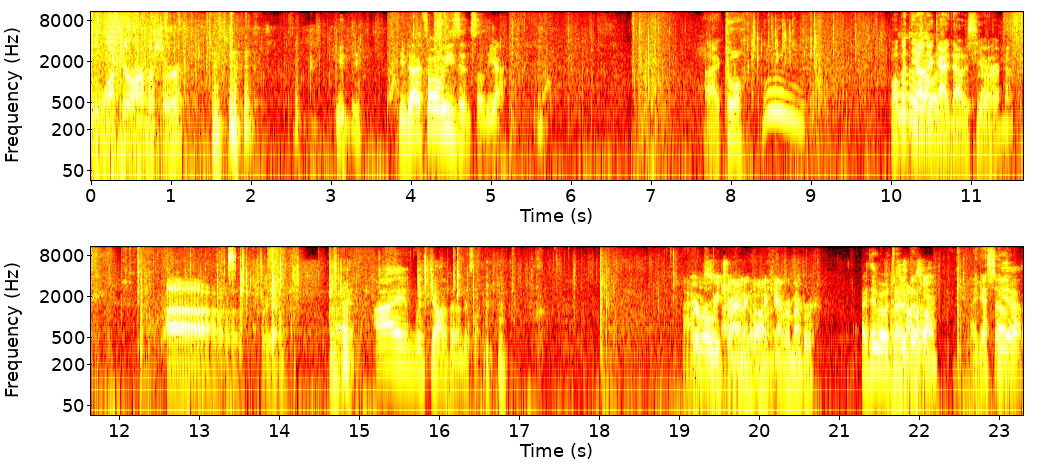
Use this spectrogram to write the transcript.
We want your armor, sir. You, you died for a reason, so yeah. All right, cool. Woo. What about the other that guy that was here? Alright. Uh, forget him. All right. I'm with Jonathan on this one. All Where were we trying to go? I can't remember. I think we were trying it to this go way? up. I guess so. Yeah.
